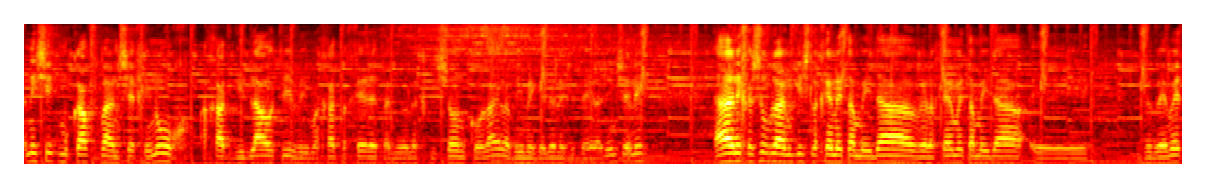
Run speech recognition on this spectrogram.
אני אישית מוקף באנשי חינוך, אחת גידלה אותי ועם אחת אחרת אני הולך לישון כל לילה והיא מגדלת את הילדים שלי. היה לי חשוב להנגיש לכן את המידע ולכם את המידע, אה, ובאמת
